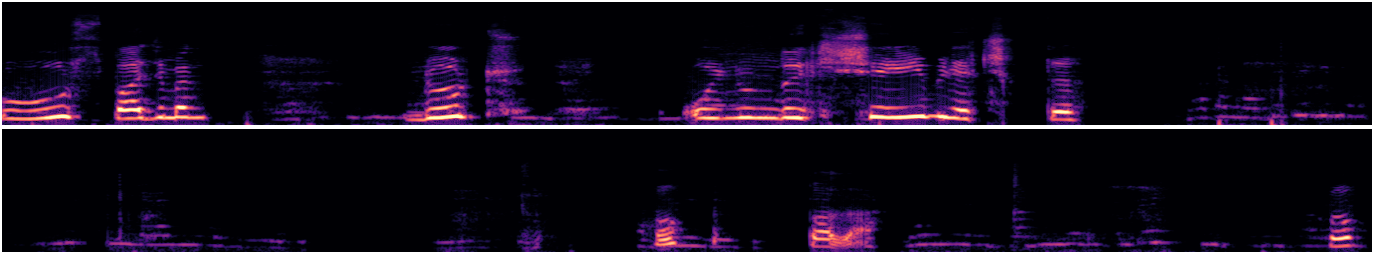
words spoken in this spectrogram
Oo, Spider-Man 4 oyunundaki şeyi bile çıktı. Hop bala. Hop.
